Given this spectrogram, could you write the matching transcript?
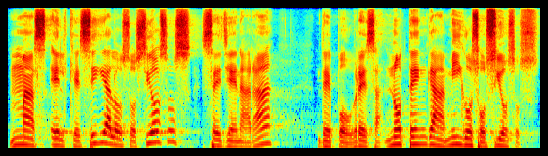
mas el que sigue a los ociosos se llenará de pobreza. No tenga amigos ociosos.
